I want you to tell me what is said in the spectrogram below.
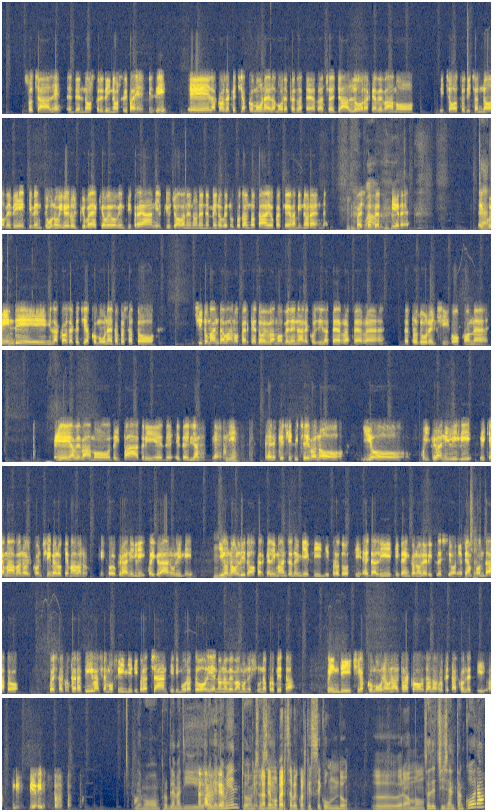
sociale eh, del nostri- dei nostri paesi e la cosa che ci accomuna è l'amore per la terra, cioè già allora che avevamo 18, 19, 20, 21, io ero il più vecchio, avevo 23 anni, il più giovane non è nemmeno venuto dal notaio perché era minorenne. Questo Wow. per dire. E Certo. quindi la cosa che ci accomuna è proprio stato, ci domandavamo perché dovevamo avvelenare così la terra per, eh, per produrre il cibo. Con, eh, e avevamo dei padri e, de- e degli anziani eh, che ci dicevano, io quei granuli lì li chiamavano, il concime lo chiamavano dico, granuli, quei granuli lì, Mhm. io non li do perché li mangiano i miei figli i prodotti e da lì ti vengono le riflessioni. Abbiamo Certo. fondato questa cooperativa, siamo figli di braccianti, di muratori e non avevamo nessuna proprietà. Quindi ci accomuna un'altra cosa, la proprietà collettiva. Quindi. Abbiamo un problema di Esatto. collegamento. Non Ok, so l'abbiamo se... persa per qualche secondo. Eh, eravamo... non so se ci sente ancora.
